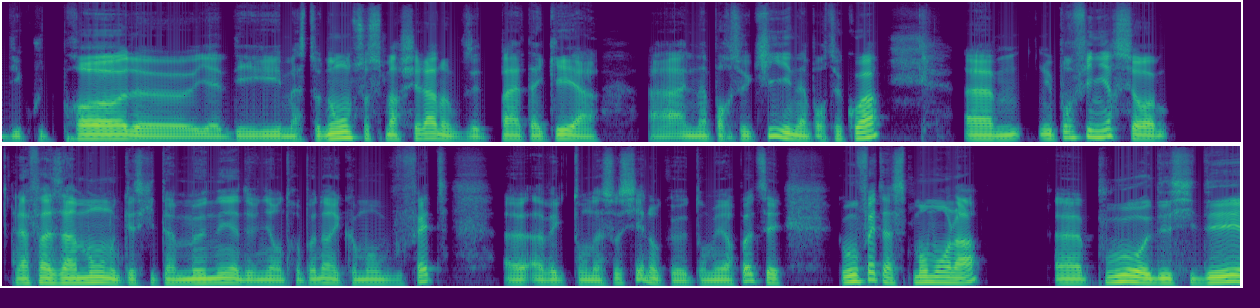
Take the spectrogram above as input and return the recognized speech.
des coûts de prod, il y a des mastodontes sur ce marché-là, donc vous êtes pas attaqués à n'importe qui et n'importe quoi. Et pour finir sur, la phase amont, donc qu'est-ce qui t'a mené à devenir entrepreneur et comment vous faites, avec ton associé, donc ton meilleur pote? C'est comment vous faites à ce moment-là, pour décider,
